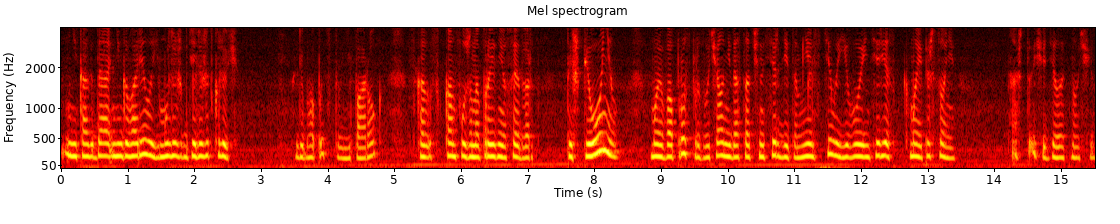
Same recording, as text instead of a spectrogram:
никогда не говорила ему лишь, где лежит ключ. «Любопытство не порог», — сконфуженно произнес Эдвард. «Ты шпионил?» Мой вопрос прозвучал недостаточно сердито. Мне льстил его интерес к моей персоне. А что еще делать ночью?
